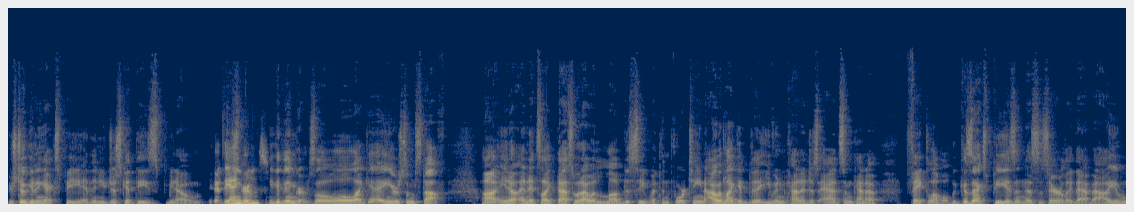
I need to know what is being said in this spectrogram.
you're still getting XP, and then you just get these, you know, you get the engrams. You get the engrams, a little, little like, hey, here's some stuff. Uh, you know, and it's like that's what I would love to see within 14. I would like it to even kind of just add some kind of fake level because XP isn't necessarily that value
